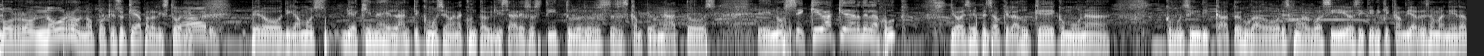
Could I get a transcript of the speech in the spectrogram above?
borrón, no borrón, ¿no? Porque eso queda para la historia. Claro. Pero digamos, de aquí en adelante, ¿cómo se van a contabilizar esos títulos, esos, esos campeonatos? Eh, no sé, ¿qué va a quedar de la HUC? Yo a veces he pensado que la HUC quede como una como un sindicato de jugadores, como algo así, o si tiene que cambiar de esa manera,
